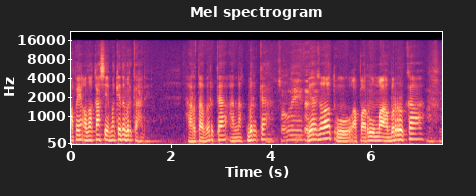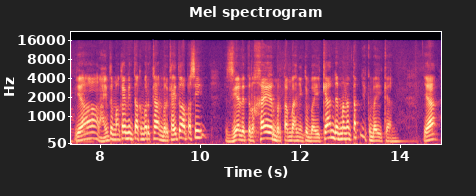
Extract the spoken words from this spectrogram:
Apa yang Allah kasih, maka kita berkah deh. Harta berkah, anak berkah, Soleh. Ya satu, apa rumah berkah. Ya, nah itu makanya minta keberkahan. Berkah itu apa sih? Ziyadatul khair, bertambahnya kebaikan dan menetapnya kebaikan. Ya.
